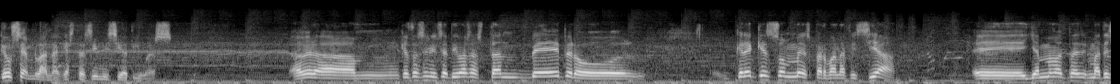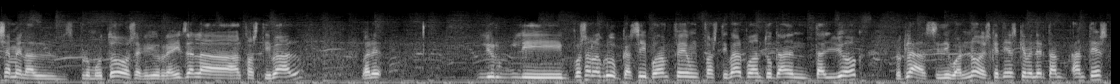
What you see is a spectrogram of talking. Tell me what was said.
Què us semblen aquestes iniciatives? A veure, um, aquestes iniciatives estan bé, però crec que són més per beneficiar eh, ja mate- mateixament els promotors que organitzen la, el festival, vale? li, li posen al grup que sí, poden fer un festival, poden tocar en tal lloc, pero claro, si digo, no, es que tienes que vender tan- antes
